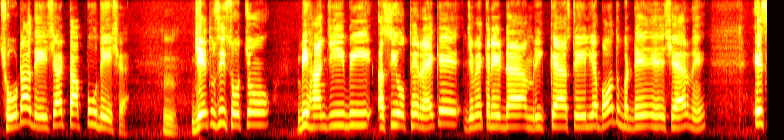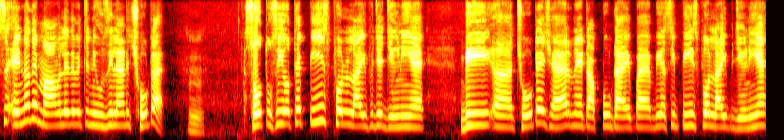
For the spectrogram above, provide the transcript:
ਛੋਟਾ ਦੇਸ਼ ਹੈ ਟਾਪੂ ਦੇਸ਼ ਹੈ। ਹੂੰ। ਜੇ ਤੁਸੀਂ ਸੋਚੋ ਵੀ ਹਾਂਜੀ ਵੀ ਅਸੀਂ ਉੱਥੇ ਰਹਿ ਕੇ ਜਿਵੇਂ ਕੈਨੇਡਾ ਅਮਰੀਕਾ ਆਸਟ੍ਰੇਲੀਆ ਬਹੁਤ ਵੱਡੇ ਸ਼ਹਿਰ ਨੇ ਇਸ ਇਹਨਾਂ ਦੇ ਮਾਮਲੇ ਦੇ ਵਿੱਚ ਨਿਊਜ਼ੀਲੈਂਡ ਛੋਟਾ ਹੂੰ। ਸੋ ਤੁਸੀਂ ਉੱਥੇ ਪੀਸਫੁਲ ਲਾਈਫ ਜੇ ਜੀਣੀ ਹੈ ਵੀ ਛੋਟੇ ਸ਼ਹਿਰ ਨੇ ਟਾਪੂ ਟਾਈਪ ਹੈ, ਵੀ ਅਸੀਂ ਪੀਸਫੁਲ ਲਾਈਫ ਜੀਣੀ ਹੈ।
